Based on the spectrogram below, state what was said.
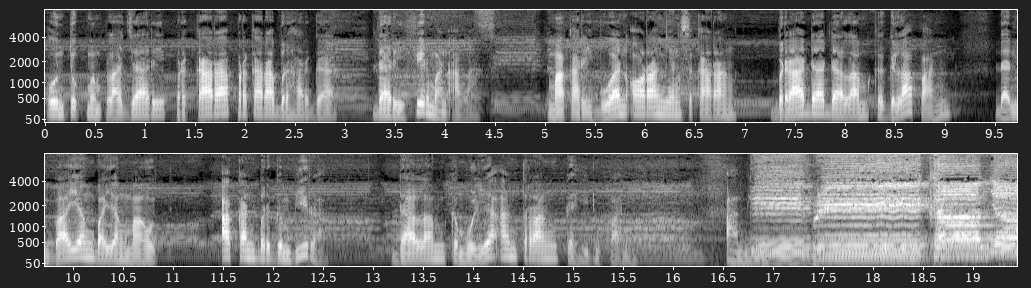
untuk mempelajari perkara-perkara berharga dari firman Allah, maka ribuan orang yang sekarang berada dalam kegelapan dan bayang-bayang maut akan bergembira dalam kemuliaan terang kehidupan. Amin. Diberikannya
